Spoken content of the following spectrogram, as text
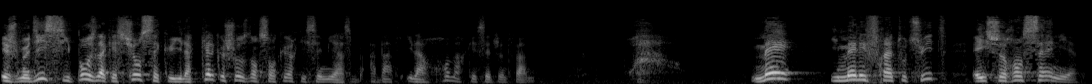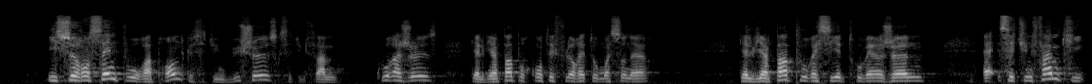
Et je me dis, s'il pose la question, c'est qu'il a quelque chose dans son cœur qui s'est mis à, battre. Il a remarqué cette jeune femme. Waouh Mais il met les freins tout de suite et il se renseigne. Il se renseigne pour apprendre que c'est une bûcheuse, que c'est une femme courageuse, qu'elle ne vient pas pour compter fleurettes au moissonneur, qu'elle ne vient pas pour essayer de trouver un jeune, c'est une femme qui,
